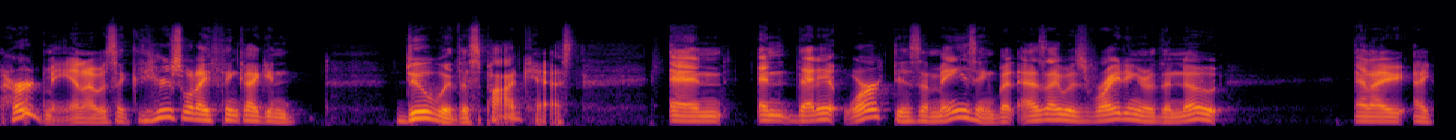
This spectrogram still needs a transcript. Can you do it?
heard me. And I was like, here's what I think I can do with this podcast. And and that it worked is amazing. But as I was writing her the note, and I, I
